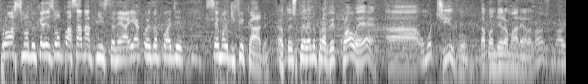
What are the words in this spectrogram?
próxima do que eles vão passar na pista, né? Aí a coisa pode ser modificada. Eu estou esperando para ver qual é a, o motivo da bandeira amarela. Nós, nós,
